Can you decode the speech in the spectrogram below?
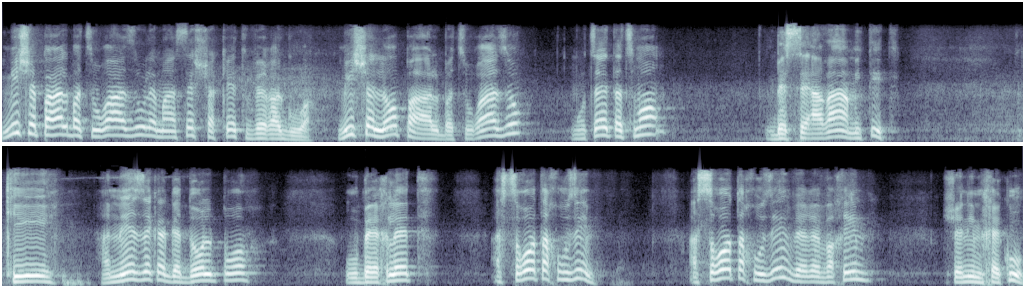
מי שפעל בצורה הזו למעשה שקט ורגוע. מי שלא פעל בצורה הזו, מוצא את עצמו בסערה אמיתית. כי הנזק הגדול פה הוא בהחלט עשרות אחוזים. עשרות אחוזים ורווחים שנמחקו.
